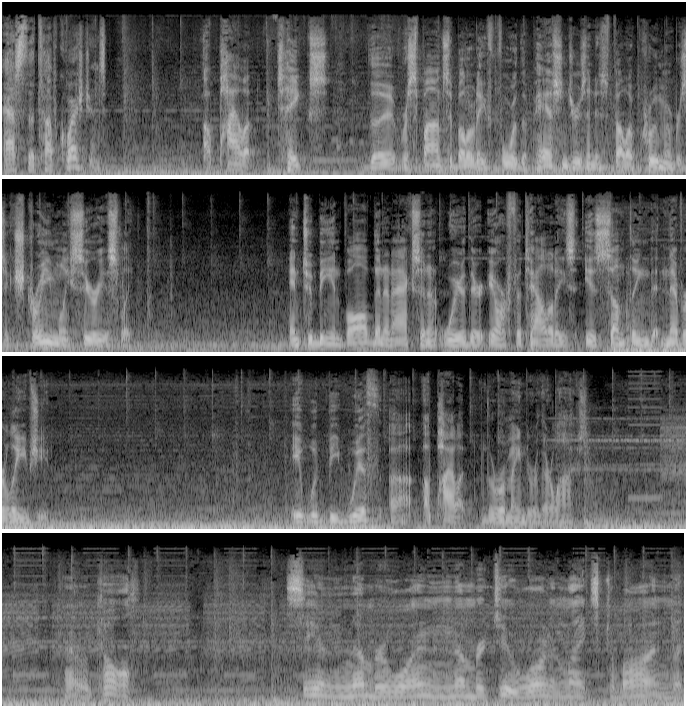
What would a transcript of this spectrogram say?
asked the tough questions. A pilot takes the responsibility for the passengers and his fellow crew members extremely seriously. And to be involved in an accident where there are fatalities is something that never leaves you. It would be with uh, a pilot the remainder of their lives. I recall seeing the number one and number two warning lights come on, but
